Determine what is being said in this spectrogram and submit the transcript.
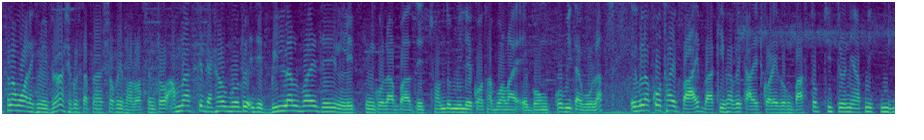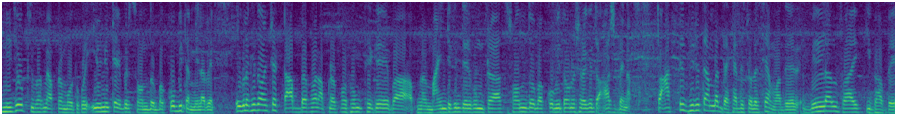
আসসালামু আলাইকুম এভরিওয়ান, আশা করছি আপনারা সকলেই ভালো আছেন। তো আমরা আজকে দেখাবো মূলত এই যে বিল্লাল ভাই যে লিপসিংগুলা বা যে ছন্দ মিলে কথা বলা এবং কবিতাগুলা, এগুলা কোথায় পায় বা কীভাবে কালেক্ট করে এবং বাস্তব চিত্র নিয়ে আপনি নিজেও কীভাবে আপনার মতো করে ইউনিক টাইপের ছন্দ বা কবিতা মিলাবেন, এগুলো কিন্তু অনেকটা টাফ ব্যাপার। আপনার প্রথম থেকে বা আপনার মাইন্ডে কিন্তু এরকমটা ছন্দ বা কবিতা অনুসারে কিন্তু আসবে না। তো আজকের ভিডিওতে আমরা দেখাতে চলেছি আমাদের বিল্লাল ভাই কীভাবে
